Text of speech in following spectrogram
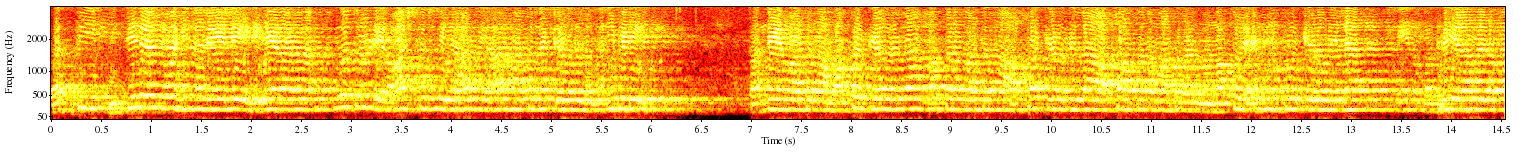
ಬತ್ತಿ ಬಿದ್ದಿದೆ ಅನ್ನುವ ಹಿನ್ನೆಲೆಯಲ್ಲಿ ಹಿರಿಯರಾದ ಇವತ್ತು ನೋಡಿ, ರಾಷ್ಟ್ರದಲ್ಲಿ ಯಾರು, ಯಾರ ಮಾತನ್ನ ಕೇಳೋದಿಲ್ಲ. ಮನಿ ಬಿಡಿ ತಂದೆಯ ಮಾತನ್ನ ಮಕ್ಕಳು ಕೇಳೋದಿಲ್ಲ, ಮಕ್ಕಳ ಮಾತನ್ನ ಅಪ್ಪ ಕೇಳೋದಿಲ್ಲ, ಅಪ್ಪ ಅಪ್ಪನ ಮಾತುಗಳನ್ನ ಮಕ್ಕಳು ಹೆಣ್ಮಕ್ಳು ಕೇಳೋದಿಲ್ಲ. ನೀನು ಮದುವೆ ಆಗಬೇಡಮ್ಮ,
